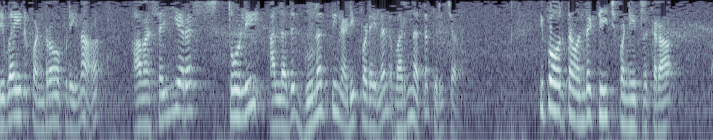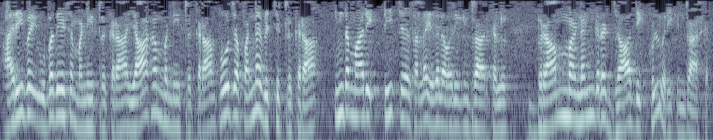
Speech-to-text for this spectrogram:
டிவைடு பண்றோம் அப்படின்னா அவன் செய்யற தொழில் அல்லது குணத்தின் அடிப்படையில வர்ணத்தை பிரிச்சிடும் இப்போ ஒருத்தன் வந்து டீச் பண்ணிட்டு இருக்கிறான் அறிவை உபதேசம் பண்ணிட்டு இருக்கிறான் யாகம் பண்ணிட்டு இருக்கிறான் பூஜை பண்ண வச்சிட்டு இருக்கிறான் இந்த மாதிரி டீச்சர்ஸ் எல்லாம் எதுல வருகின்றார்கள்? பிராமணன்கிற ஜாதிக்குள் வருகின்றார்கள்.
